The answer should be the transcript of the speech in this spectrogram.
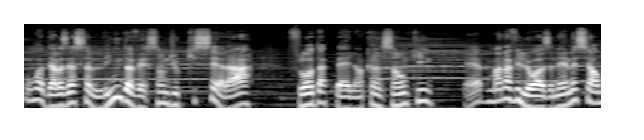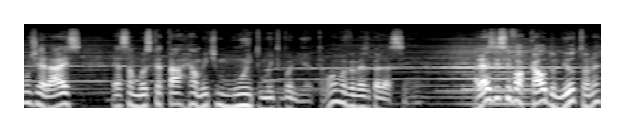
Uma delas é essa linda versão de O Que Será Flor da Pele, uma canção que é maravilhosa, né? Nesse álbum Gerais, essa música tá realmente muito, muito bonita. Vamos ver o mesmo pedacinho. Aliás, esse vocal do Milton, né?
